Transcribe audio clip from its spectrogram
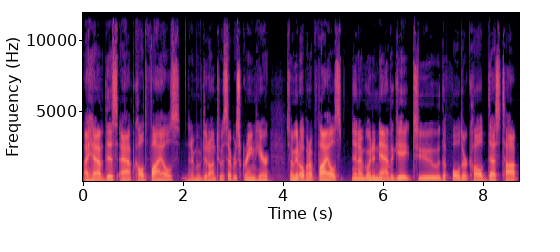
I have this app called Files, and I moved it onto a separate screen here. So I'm going to open up Files, and I'm going to navigate to the folder called Desktop.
